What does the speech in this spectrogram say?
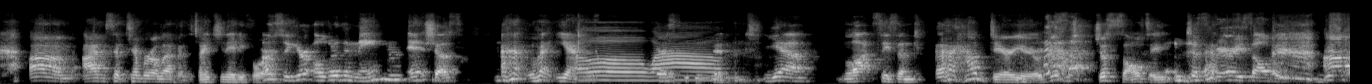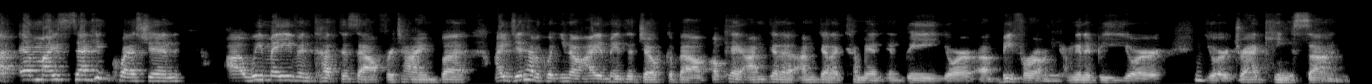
um, I'm September 11th, 1984. Oh, so you're older than me? Hmm, It shows. Well, yeah. Oh, wow. First. Yeah, lot seasoned. Uh, how dare you? Just, just salty. Just very salty. Uh, and my second question, uh, we may even cut this out for time, but I did have a quick. You know, I had made the joke about, okay, I'm gonna, I'm gonna come in and be your uh, Beefaroni. I'm gonna be your, your drag king son.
